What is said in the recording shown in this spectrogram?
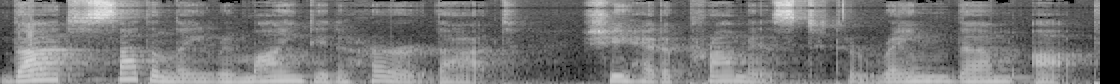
That suddenly reminded her that she had promised to ring them up。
